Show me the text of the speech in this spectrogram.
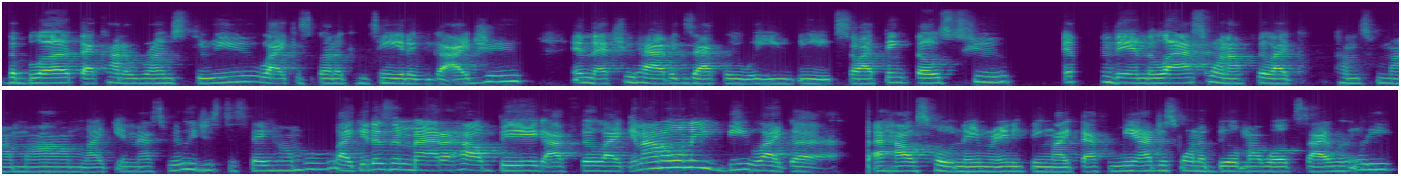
the blood that kind of runs through you like is going to continue to guide you and that you have exactly what you need. So i think those two and then the last one i feel like comes from my mom like and that's really just to stay humble. Like it doesn't matter how big i feel like and i don't want to be like a a household name or anything like that. For me, I just want to build my wealth silently.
